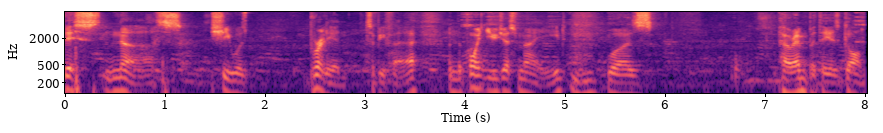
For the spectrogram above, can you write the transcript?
this nurse, she was brilliant, to be fair. And the point you just made Mm-hmm. was her empathy is gone.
